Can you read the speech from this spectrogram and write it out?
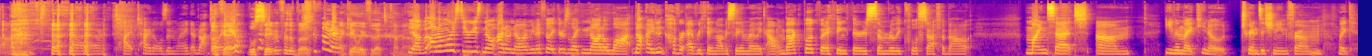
um, uh, t- titles in mind. I'm not telling okay. you. we'll save it for the book. okay. I can't wait for that to come out. Yeah, but on a more serious note, I don't know. I mean, I feel like there's like not a lot. Not I didn't cover everything obviously in my like out and back book, but I think there's some really cool stuff about mindset um even like, you know, transitioning from like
